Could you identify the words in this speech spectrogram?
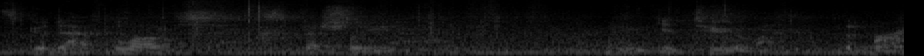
It's good to have gloves, especially when you get to the brains.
